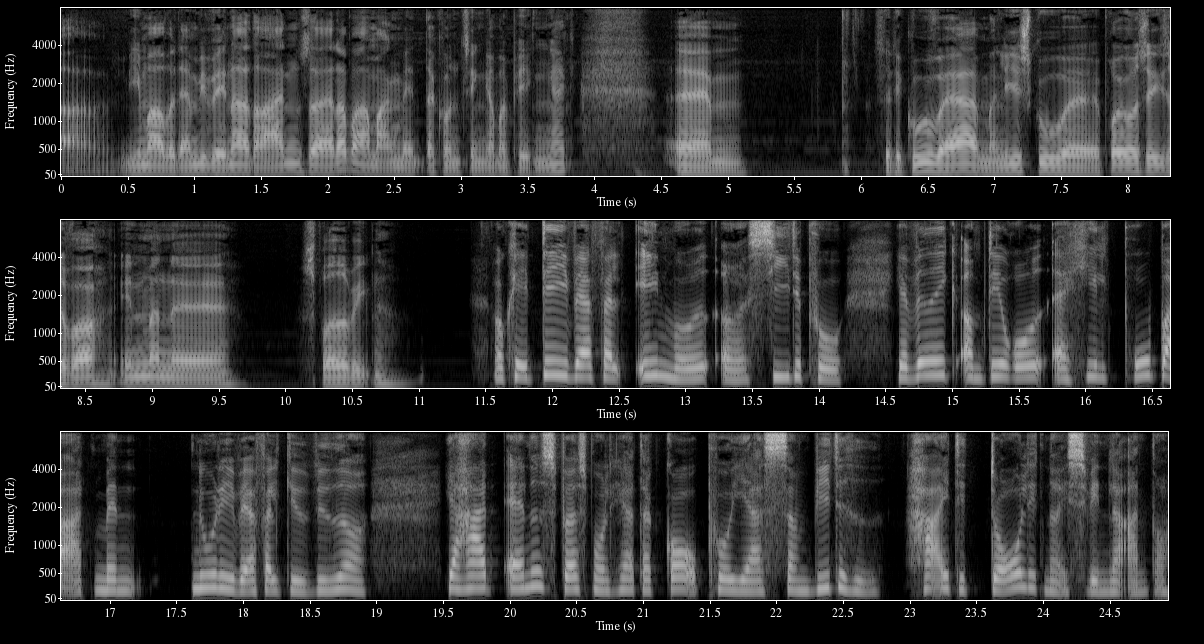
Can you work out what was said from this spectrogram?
og lige meget hvordan vi vender og drejer den, så er der bare mange mænd, der kun tænker på pikken, ikke? Øhm, så det kunne være, at man lige skulle øh, prøve at se sig for, inden man øh, spreder benene. Okay, det er i hvert fald en måde at sige det på. Jeg ved ikke, om det råd er helt brugbart, men nu er det i hvert fald givet videre. Jeg har et andet spørgsmål her, der går på jeres samvittighed. Har I det dårligt, når I svindler andre?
